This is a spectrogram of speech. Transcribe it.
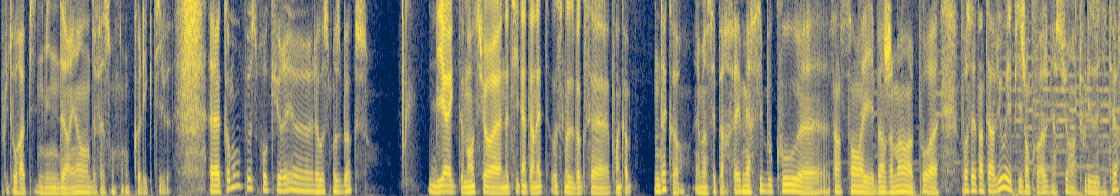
plutôt rapide, mine de rien, de façon collective. comment on peut se procurer la Osmos Box Directement sur notre site internet osmosbox.com. D'accord, eh ben c'est parfait. Merci beaucoup euh, Vincent et Benjamin pour, euh, pour cette interview et puis j'encourage bien sûr hein, tous les auditeurs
